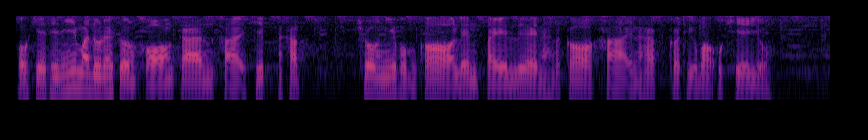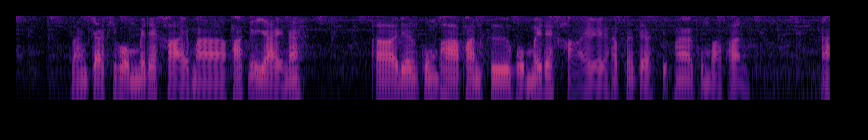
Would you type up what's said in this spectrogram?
โอเคทีนี้มาดูในส่วนของการขายชิปนะครับช่วงนี้ผมก็เล่นไปเรื่อยนะแล้วก็ขายนะครับ ก็ถือว่าโอเคอยู่ หลังจากที่ผมไม่ได้ขายมาพักใหญ่ๆนะเดือนกุมภาพันธ์คือผมไม่ได้ขายเลยนะครับ ตั้งแต่ 15 กุมภาพันธ์อะ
